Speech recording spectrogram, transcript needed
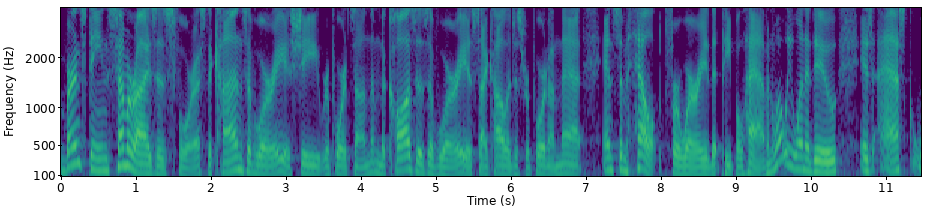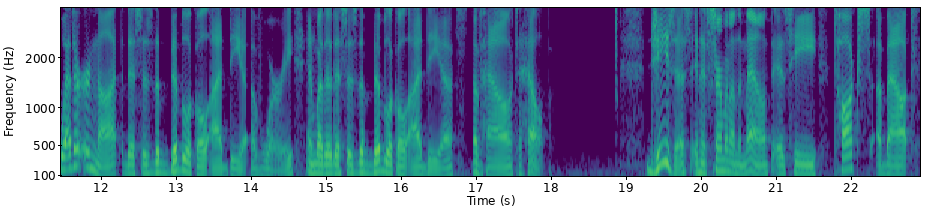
Bernstein summarizes for us the cons of worry as she reports on them, the causes of worry as psychologists report on that, and some help for worry that people have. And what we want to do is ask whether or not this is the biblical idea of worry and whether this is the biblical idea of how to help. Jesus, in his Sermon on the Mount, as he talks about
